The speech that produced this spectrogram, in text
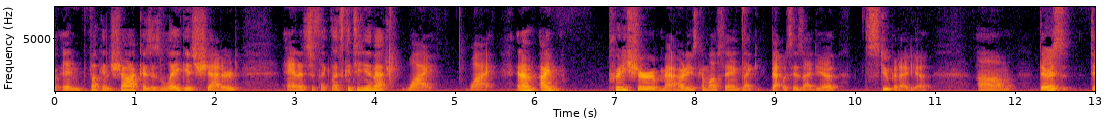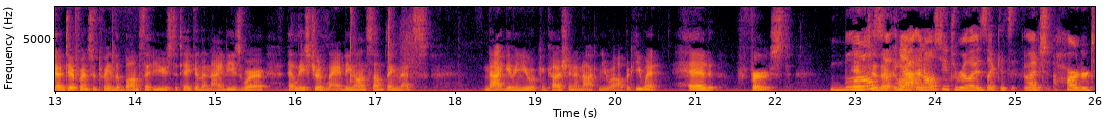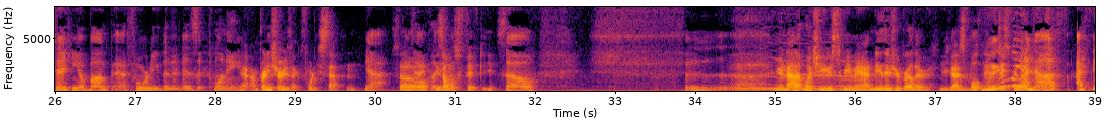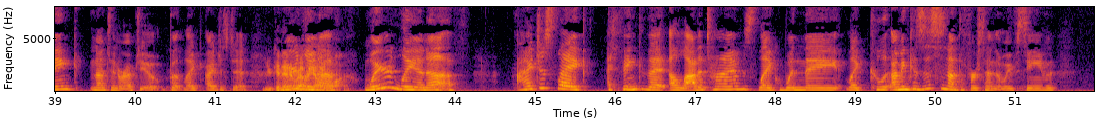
in fucking shock because his leg is shattered. And it's just like, let's continue the match. Why? Why? And I'm I'm pretty sure Matt Hardy's come off saying like that was his idea. Stupid idea. Um, there's a difference between the bumps that you used to take in the 90s where at least you're landing on something that's not giving you a concussion and knocking you out. But he went head first. Well, also yeah, and also you have to realize like it's much harder taking a bump at forty than it is at twenty. Yeah, I'm pretty sure he's like 47. Yeah, So exactly. he's almost 50. so. You're not what you used to be, man. Neither's your brother. You guys both need to just be Weirdly like. enough, I think not to interrupt you, but like I just did. You can interrupt me all you want. weirdly enough, I just like I think that a lot of times, like when they like, I mean, because this is not the first time that we've seen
